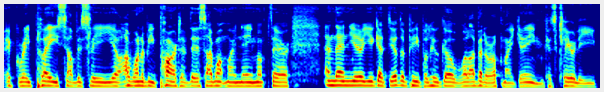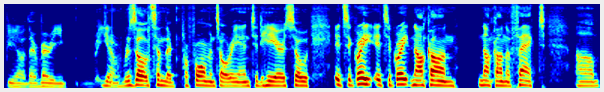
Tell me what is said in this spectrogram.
a great place. Obviously, you know, I want to be part of this. I want my name up there, and then you know you get the other people who go, well, I better up my game because clearly, you know, they're very you know results and they're performance oriented here. So it's a great it's a great knock on knock on effect. Um,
